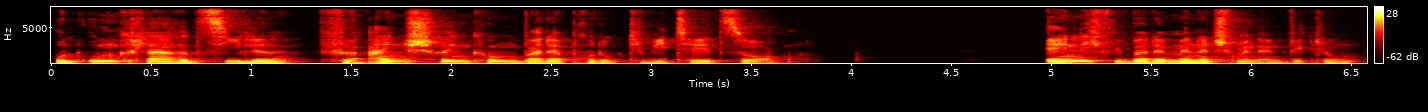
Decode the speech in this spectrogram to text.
und unklare Ziele für Einschränkungen bei der Produktivität sorgen. Ähnlich wie bei der Managemententwicklung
